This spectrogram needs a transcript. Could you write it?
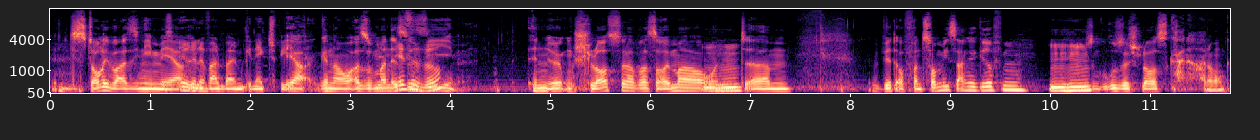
Die Story weiß ich nicht mehr. Irrelevant beim Kinect-Spiel. Ja, genau. Also man ist, Ist es so? irgendwie in irgendeinem Schloss oder was auch immer und ähm, wird auch von Zombies angegriffen. Mhm. So ein Gruselschloss, keine Ahnung.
